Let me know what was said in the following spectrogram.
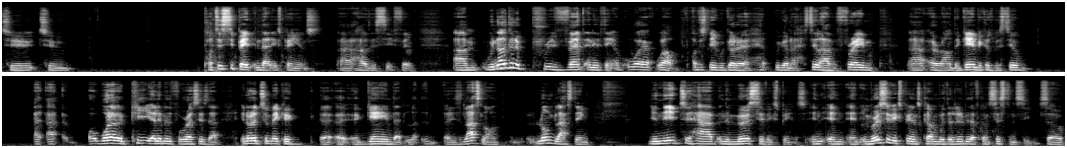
to to participate in that experience uh, how they see fit. Um, we're not going to prevent anything. We're, well obviously we're gonna we're gonna still have a frame uh, around the game because we still uh, uh, one of the key elements for us is that in order to make a, a, a game that, is last long long lasting you need to have an immersive experience. In, in an immersive experience come with a little bit of consistency. So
